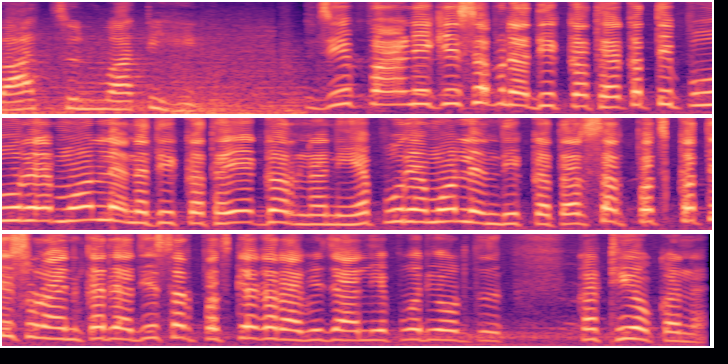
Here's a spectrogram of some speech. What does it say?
बात सुनवाते हैं। जी पानी की सब न दिक्कत है कति पूरे मोहल्ले न दिक्कत है, एक घर न नहीं है, पूरे मोहल्ले में दिक्कत है। सरपंच कति सुनाइन कर जी सरपंच के घर भी जा लिए पूरी और इकट्ठी होकर न।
